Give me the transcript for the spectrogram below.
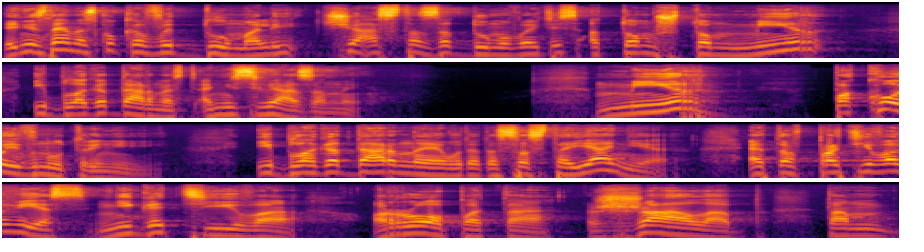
Я не знаю, насколько вы думали, часто задумываетесь о том, что мир и благодарность, они связаны. Мир, покой внутренний и благодарное вот это состояние, это в противовес негатива, ропота, жалоб, там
